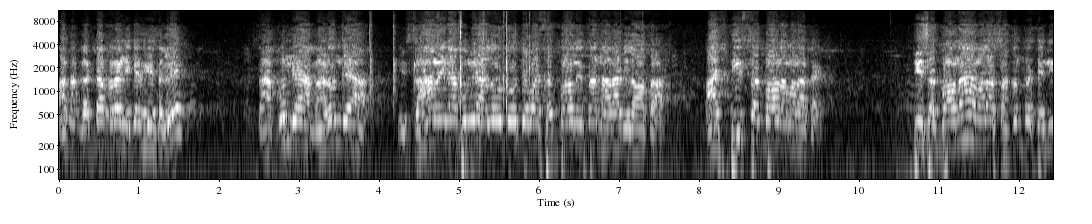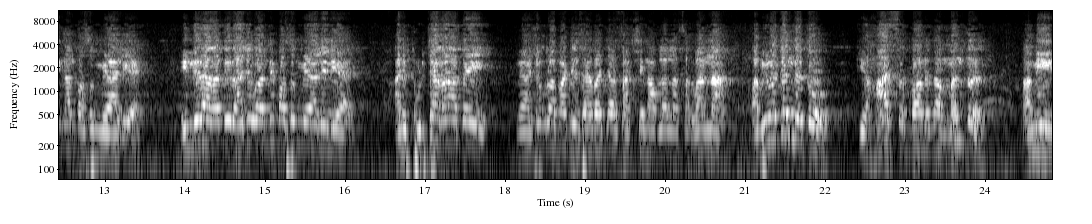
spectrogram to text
आता गड्डा करा नेत्यात हे सगळे टाकून द्या गाडून द्या. मी सहा महिन्यापूर्वी आलो होतो तेव्हा सद्भावनेचा नारा दिला होता. आज तीच सद्भावना मनात आहे. ती सद्भावना आम्हाला स्वातंत्र्य सैनिकांपासून मिळाली आहे. इंदिरा गांधी राजीव गांधी पासून मिळालेली आहे. आणि पुढच्या काळातही मी अशोकराव पाटील साहेबांच्या साक्षीने आपल्याला सर्वांना अभिवचन देतो की हाच सद्भावनेचा मंत्र आम्ही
